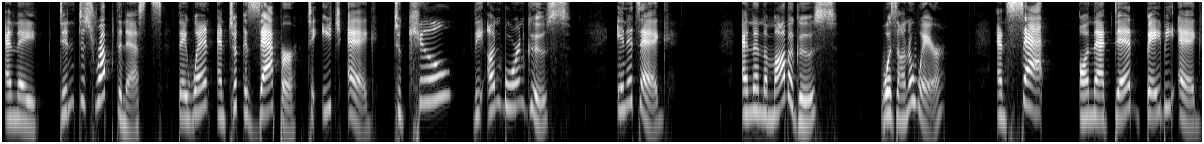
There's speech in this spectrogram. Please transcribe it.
and they didn't disrupt the nests. They went and took a zapper to each egg to kill the unborn goose in its egg, and then the mama goose was unaware and sat on that dead baby egg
